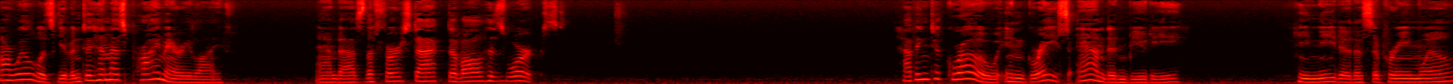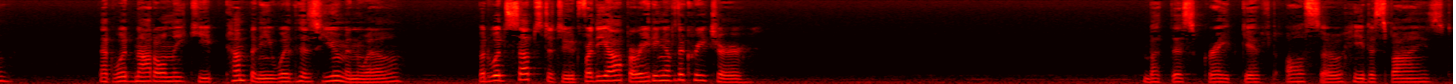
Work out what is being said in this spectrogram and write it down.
Our will was given to him as primary life, and as the first act of all his works. Having to grow in grace and in beauty, he needed a supreme will that would not only keep company with his human will, but would substitute for the operating of the creature. But this great gift also he despised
